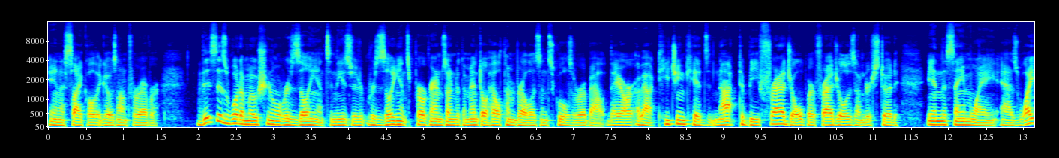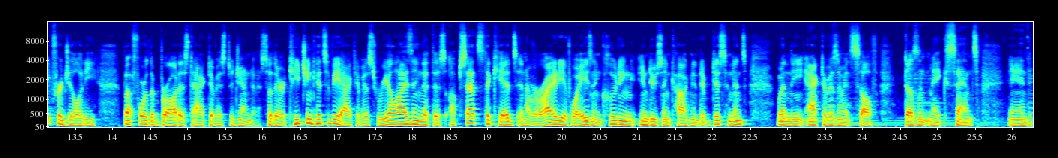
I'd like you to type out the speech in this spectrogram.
in a cycle that goes on forever. This is what emotional resilience and these resilience programs under the mental health umbrellas in schools are about. They are about teaching kids not to be fragile, where fragile is understood in the same way as white fragility, but for the broadest activist agenda. So they're teaching kids to be activists, realizing that this upsets the kids in a variety of ways, including inducing cognitive dissonance when the activism itself doesn't make sense. And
